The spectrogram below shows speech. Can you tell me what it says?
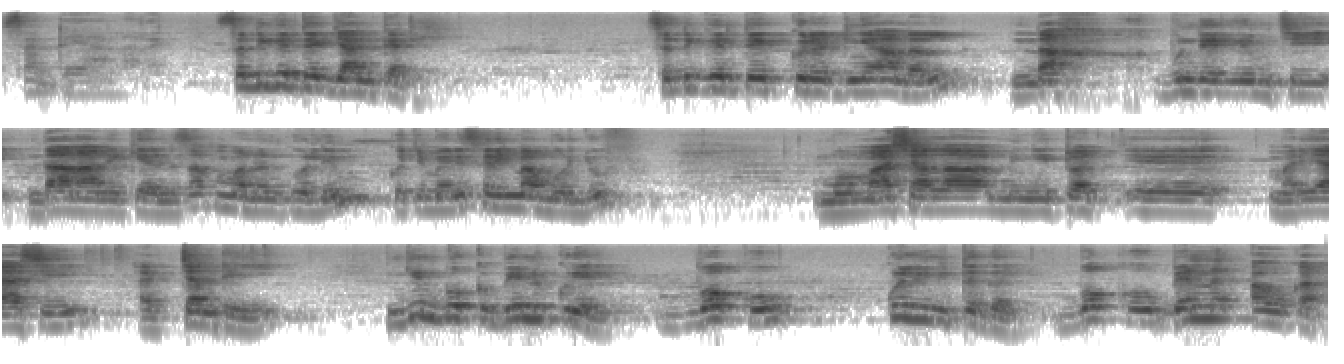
sant yàlla rek. sa digganteeg jàngkat yi sa digganteeg kuréel gi nga àndal ndax bu ndee lim ci ndaanaani kenn sax mën nañ ko lim ku ci mel ni Serigne Mamour Diouf moom macha allah mi ngi toj mariage yi ak cant yi ngeen bokk benn kuréel bokk di tëggal bokk benn awkat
